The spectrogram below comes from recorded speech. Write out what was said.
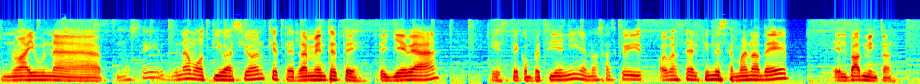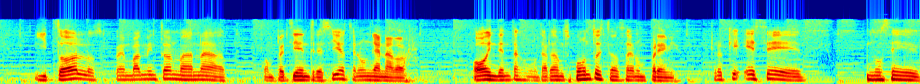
No hay una, no sé, una motivación que te realmente te, te lleve a este, competir en línea. ¿no? Sabes que hoy, va a ser el fin de semana de el badminton. Y todos los que juegan badminton van a competir entre sí o tener un ganador o intentan juntar tantos puntos y te vas a dar un premio. Creo que ese, no sé,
